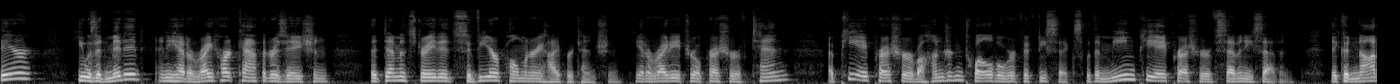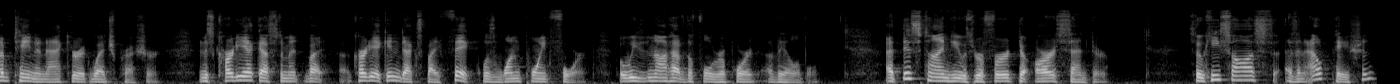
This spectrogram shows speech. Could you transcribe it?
There, he was admitted and he had a right heart catheterization that demonstrated severe pulmonary hypertension. He had a right atrial pressure of 10, a PA pressure of 112 over 56, with a mean PA pressure of 77. They could not obtain an accurate wedge pressure. And his cardiac estimate by uh, cardiac index by Fick was 1.4, but we did not have the full report available. At this time, he was referred to our center. So he saw us as an outpatient,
